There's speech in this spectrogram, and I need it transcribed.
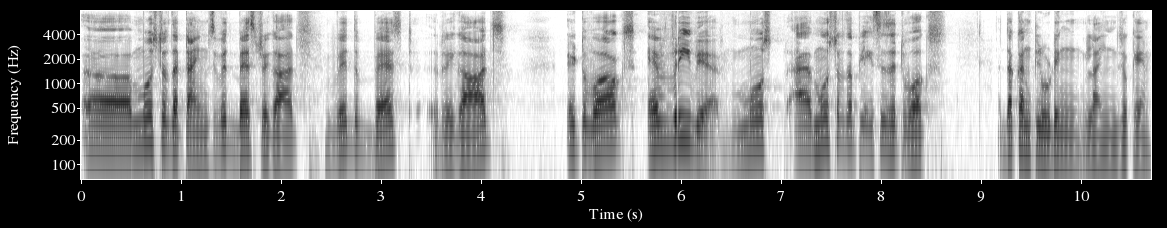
uh, most of the times with best regards. With best regards it works everywhere most uh, most of the places it works the concluding lines okay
